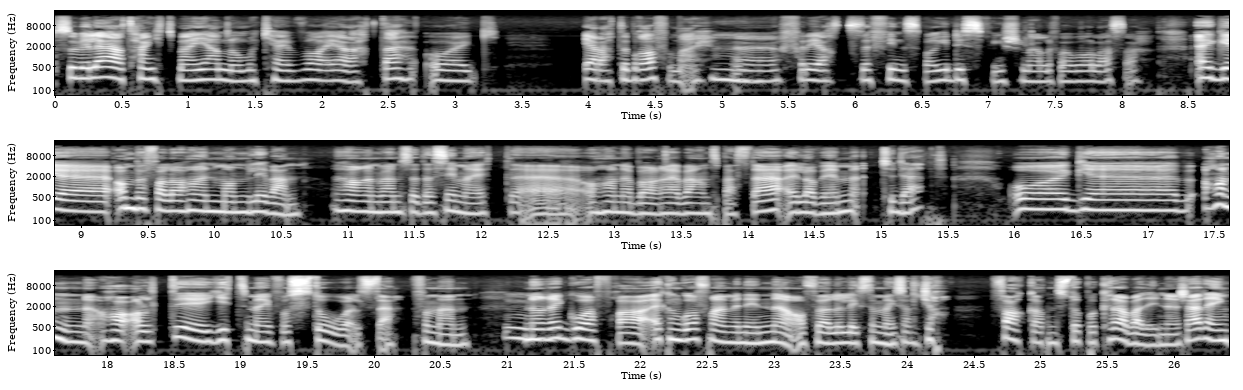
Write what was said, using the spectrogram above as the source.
så ville jeg ha tenkt meg gjennom OK, hva er dette, og er dette bra for meg? Eh, fordi at det finnes mange dysfunksjonelle forhold, altså. Jeg uh, anbefaler å ha en mannlig venn. Jeg har en venn som heter Simait, uh, og han er bare verdens beste. I love him to death. Og eh, han har alltid gitt meg forståelse for menn. Når jeg går fra Jeg kan gå fra en venninne og føle liksom meg sånn Ja, fuck at den står på krava dine, kjerring.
